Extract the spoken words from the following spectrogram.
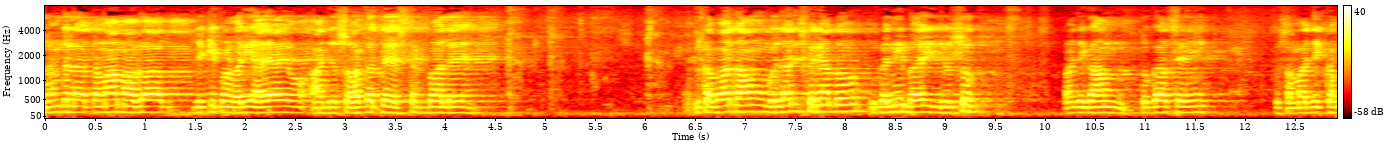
अलहमदिल्ला तमामु आबाद जेकी पाण वरी आया आहियो तव्हांजो स्वागत है इस्तक़बाल है उनखां बाद आऊं गुज़ारिश करियां थो गनी भाई यूसुफ पंहिंजे गाम तुगा से आहीं सामाजिक कम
